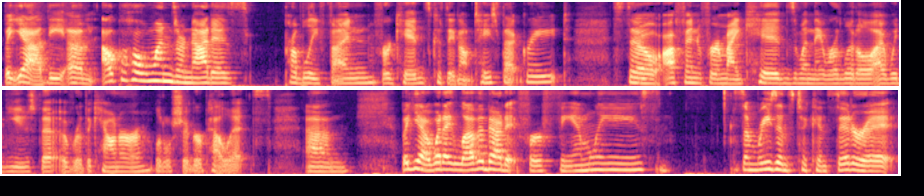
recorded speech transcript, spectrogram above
But yeah, the um, alcohol ones are not as probably fun for kids because they don't taste that great. So often for my kids when they were little, I would use the over the counter little sugar pellets. Um, but yeah, what I love about it for families, some reasons to consider it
